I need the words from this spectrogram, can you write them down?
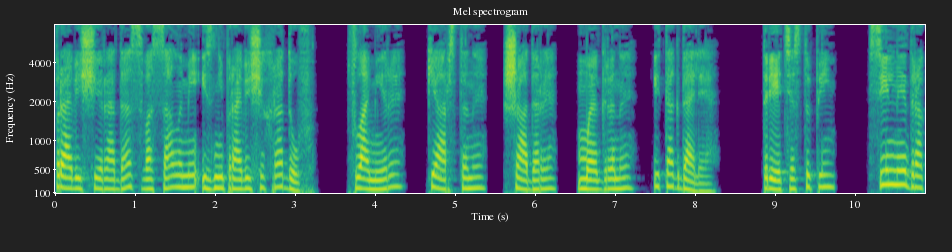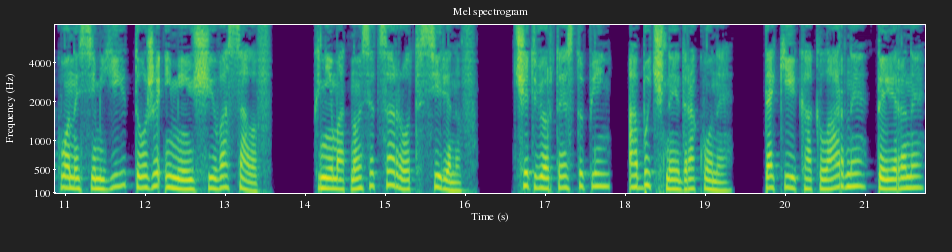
правящие рода с вассалами из неправящих родов. Фламиры, Киарстены, Шадары, Меграны и так далее. Третья ступень сильные драконы семьи, тоже имеющие вассалов. К ним относятся род сиренов. Четвертая ступень обычные драконы, такие как Ларны, Тейроны,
